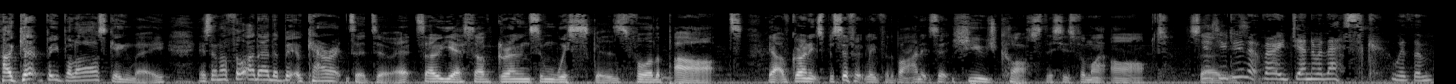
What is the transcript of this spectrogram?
I get people asking me, yes, and I thought I'd add a bit of character to it. So, yes, I've grown some whiskers for the part. Yeah, I've grown it specifically for the part, and it's at huge cost. This is for my art. So yes, you do look very generalesque with them.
